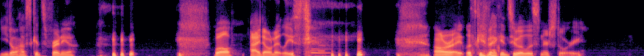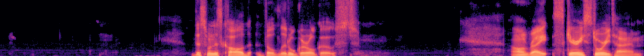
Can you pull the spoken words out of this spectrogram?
You don't have schizophrenia. well, I don't at least. all right, let's get back into a listener story. This one is called The Little Girl Ghost. All right, scary story time.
